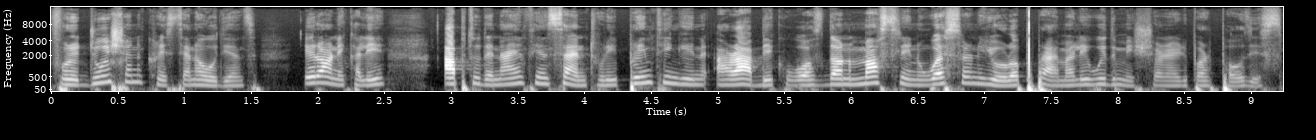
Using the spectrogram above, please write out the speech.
for a Jewish and Christian audience. Ironically, up to the 19th century, printing in Arabic was done mostly in Western Europe, primarily with missionary purposes.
